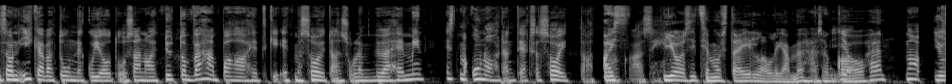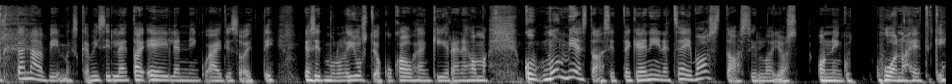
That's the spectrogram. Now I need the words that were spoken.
se on ikävä tunne, kun joutuu sanoa, että nyt on vähän paha hetki, että mä soitan sulle myöhemmin. Ja sitten mä unohdan, tiedätkö, soittaa Ai, takaisin. joo, sit se musta illalla liian myöhään, se on Joo. kauhea. No just tänään viimeksi kävi silleen, tai eilen niin kuin äiti soitti. Ja sitten mulla oli just joku kauhean kiireinen homma. Kun mun mies taas sitten tekee niin, että se ei vastaa silloin, jos on niin kuin huono hetki.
